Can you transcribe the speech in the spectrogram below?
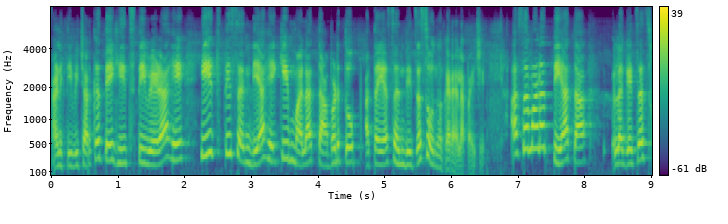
आणि ती विचार करते हीच ती वेळ आहे हीच ती संधी आहे की मला ताबडतोब आता या संधीचं सोनं करायला पाहिजे. असं म्हणत ती आता लगेचच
